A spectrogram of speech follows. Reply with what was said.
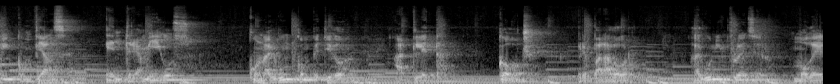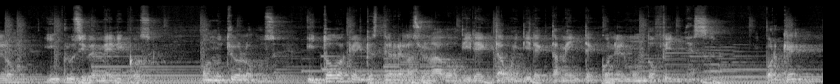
en confianza, entre amigos, con algún competidor, atleta, coach, preparador, algún influencer, modelo, inclusive médicos o nutriólogos y todo aquel que esté relacionado directa o indirectamente con el mundo fitness. ¿Por qué?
